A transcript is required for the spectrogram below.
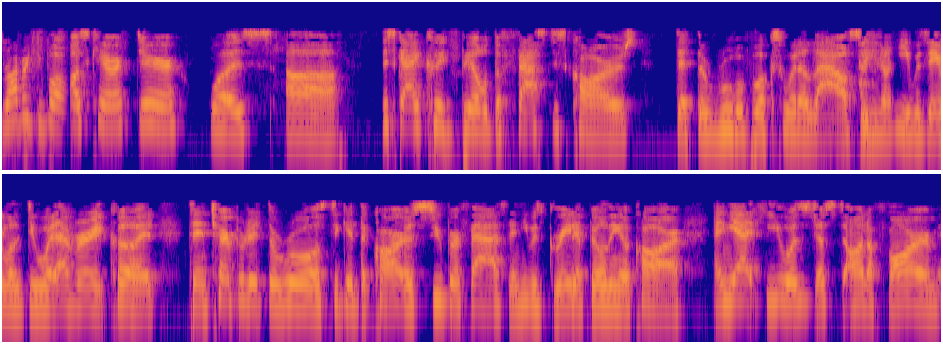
Robert Duvall's character was, uh, this guy could build the fastest cars that the rule books would allow. So, you know, he was able to do whatever it could to interpret the rules to get the cars super fast and he was great at building a car. And yet he was just on a farm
